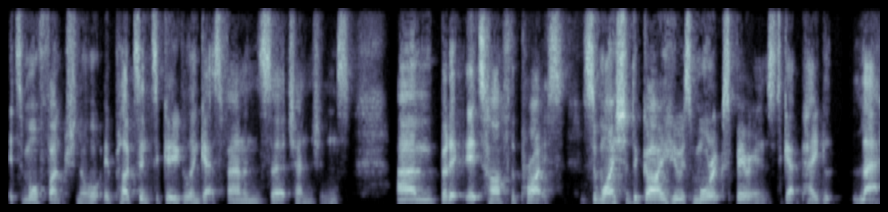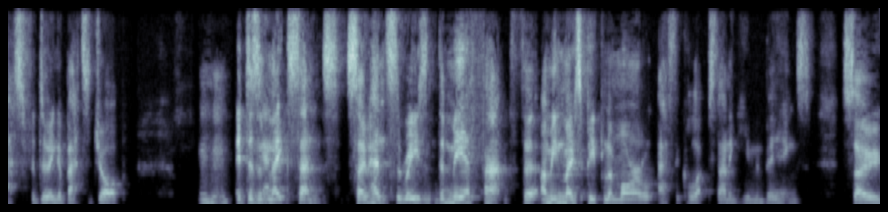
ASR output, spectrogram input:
it's more functional. It plugs into Google and gets found in the search engines, um, but it, it's half the price. So why should the guy who is more experienced get paid less for doing a better job? Mm-hmm. It doesn't okay. make sense. So hence the reason, the mere fact that I mean, most people are moral, ethical, upstanding human beings. So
